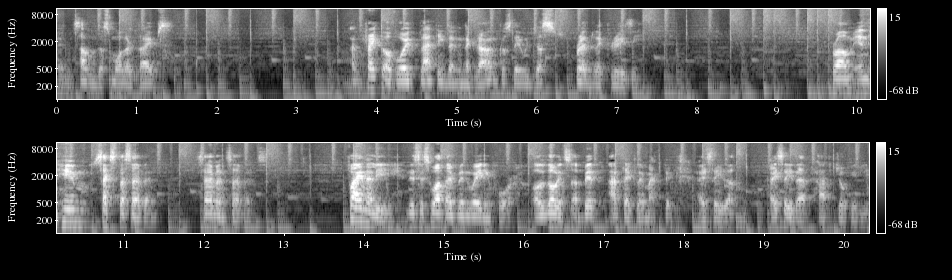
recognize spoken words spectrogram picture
and some of the smaller types. I'm trying to avoid planting them in the ground because they would just spread like crazy. From In Him Sexta 7, 7 sevens. Finally, this is what I've been waiting for. Although it's a bit anticlimactic, I say that. I say that half jokingly.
